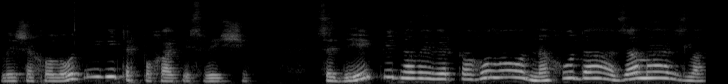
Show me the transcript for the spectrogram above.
лише холодний вітер по хаті свище. Сидить бідна вивірка, голодна, худа, замерзла,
